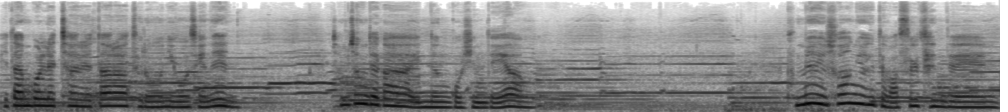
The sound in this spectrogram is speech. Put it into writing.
비단 벌레차를 따라 들어온 이곳에는 첨성대가 있는 곳인데요. 분명히 수학여행 때 왔을 텐데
